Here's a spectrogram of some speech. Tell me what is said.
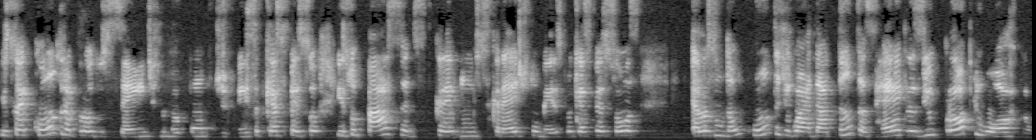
isso é contraproducente no meu ponto de vista, porque as pessoas, isso passa um descrédito mesmo, porque as pessoas elas não dão conta de guardar tantas regras e o próprio órgão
